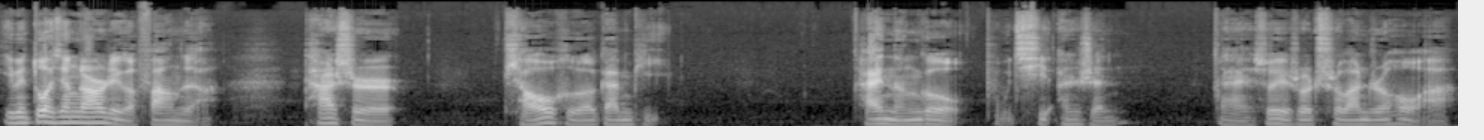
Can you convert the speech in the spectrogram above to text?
因为多香膏这个方子啊，它是调和肝脾，还能够补气安神。哎，所以说吃完之后啊，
